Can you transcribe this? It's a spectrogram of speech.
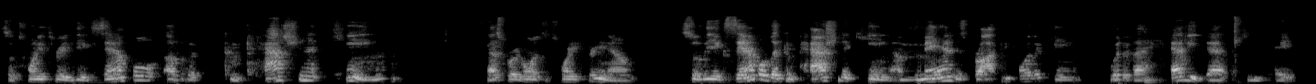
So 23, the example of the compassionate king, that's where we're going to 23 now. So the example of the compassionate king, a man is brought before the king with a heavy debt to be paid.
